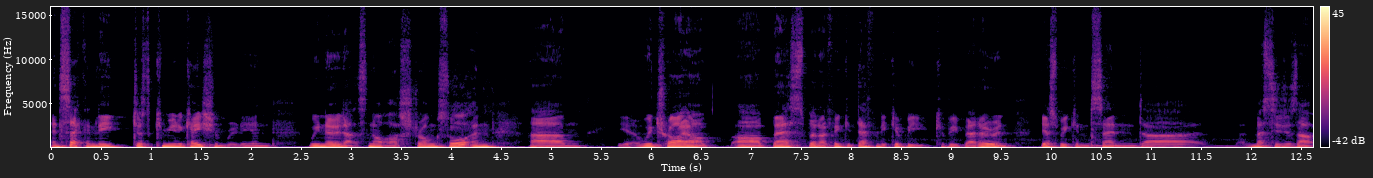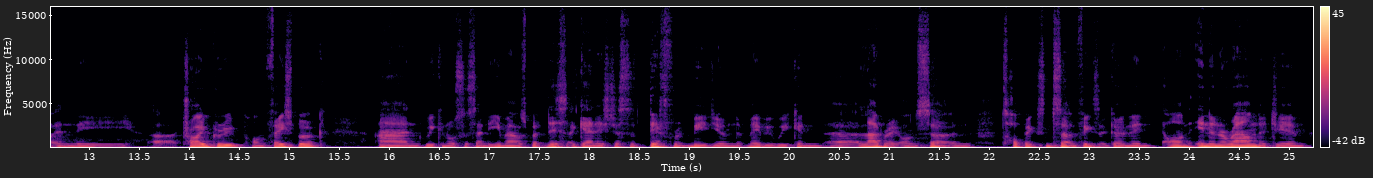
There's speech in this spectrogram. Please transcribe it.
And secondly, just communication really and we know that's not our strong sort, and um, you know, we try our our best, but I think it definitely could be could be better. And yes, we can send uh, messages out in the uh, tribe group on Facebook, and we can also send emails. But this again is just a different medium that maybe we can uh, elaborate on certain topics and certain things that go in on in and around the gym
